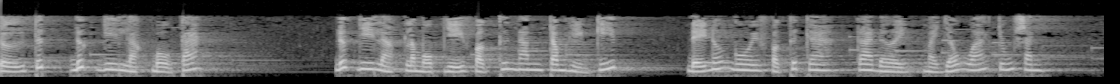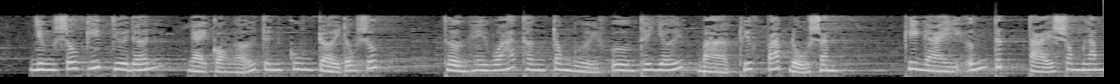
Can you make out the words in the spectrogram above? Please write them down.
Sự tích Đức Di Lặc Bồ Tát Đức Di Lặc là một vị Phật thứ năm trong hiền kiếp, để nối ngôi Phật Thích Ca ra đời mà giáo hóa chúng sanh. Nhưng số kiếp chưa đến, Ngài còn ở trên cung trời đâu suốt, thường hay hóa thân trong mười phương thế giới mà thuyết pháp độ sanh. Khi Ngài ứng tích tại sông Lâm,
